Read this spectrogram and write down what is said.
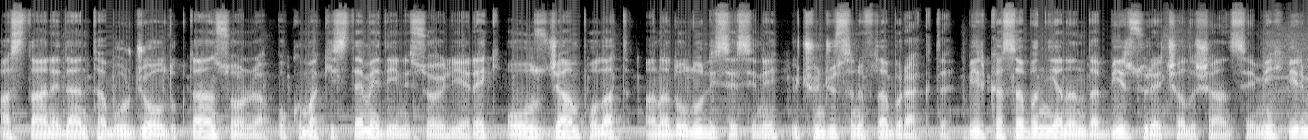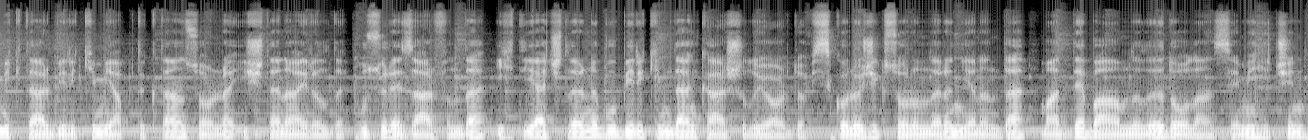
Hastaneden taburcu olduktan sonra okumak istemediğini söyleyerek Oğuz Can Polat Anadolu Lisesi'ni 3. sınıfta bıraktı. Bir kasabın yanında bir süre çalışan Semih bir miktar birikim yaptıktan sonra işten ayrıldı. Bu süre zarfında ihtiyaçlarını bu birikimden karşılıyordu. Psikolojik sorunların yanında madde bağımlılığı da olan Semih için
